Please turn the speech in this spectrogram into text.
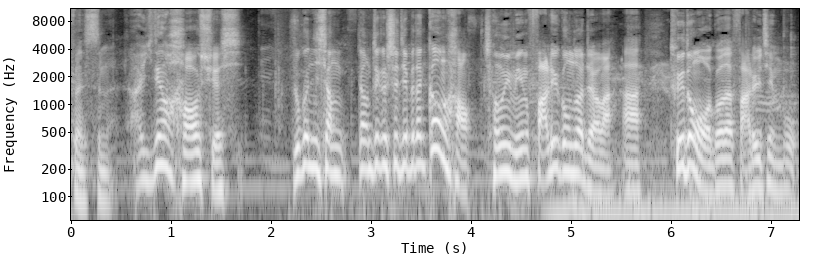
粉丝们啊，一定要好好学习。如果你想让这个世界变得更好，成为一名法律工作者吧，啊，推动我国的法律进步，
